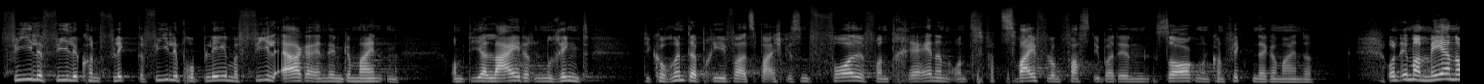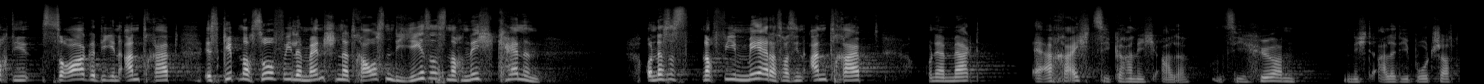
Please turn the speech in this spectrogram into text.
Viele, viele Konflikte, viele Probleme, viel Ärger in den Gemeinden, um die er leidet und ringt. Die Korintherbriefe als Beispiel sind voll von Tränen und Verzweiflung fast über den Sorgen und Konflikten der Gemeinde. Und immer mehr noch die Sorge, die ihn antreibt. Es gibt noch so viele Menschen da draußen, die Jesus noch nicht kennen. Und das ist noch viel mehr das, was ihn antreibt. Und er merkt, er erreicht sie gar nicht alle. Und sie hören nicht alle die Botschaft.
